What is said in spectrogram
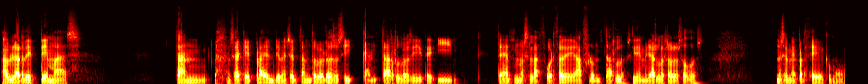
hablar de temas tan, o sea, que para él deben ser tan dolorosos y cantarlos y, y tener, la fuerza de afrontarlos y de mirarlos a los ojos, no sé, me parece como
